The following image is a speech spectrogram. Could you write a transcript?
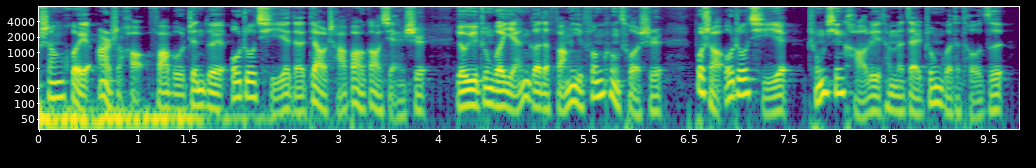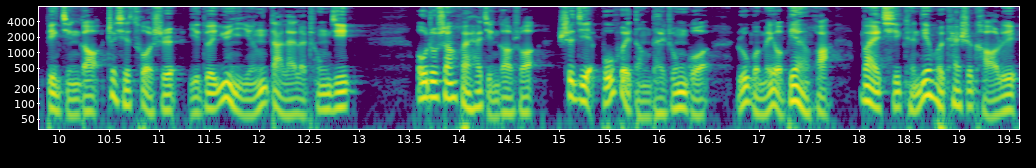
商会二十号发布针对欧洲企业的调查报告显示，由于中国严格的防疫风控措施，不少欧洲企业重新考虑他们在中国的投资，并警告这些措施已对运营带来了冲击。欧洲商会还警告说，世界不会等待中国，如果没有变化，外企肯定会开始考虑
